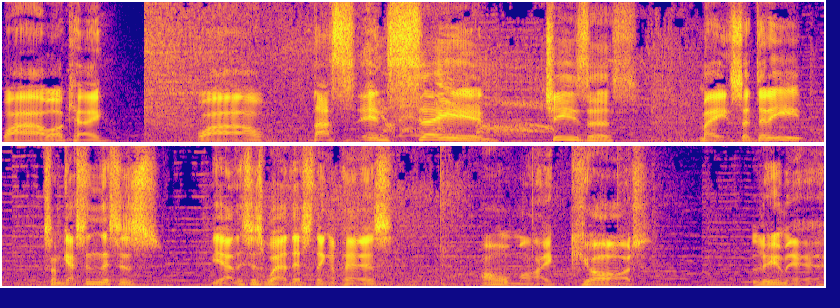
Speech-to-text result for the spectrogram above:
wow, okay. Wow. That's insane. Jesus. Mate, so did he... So I'm guessing this is... Yeah, this is where this thing appears. Oh my god. Lumiere.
